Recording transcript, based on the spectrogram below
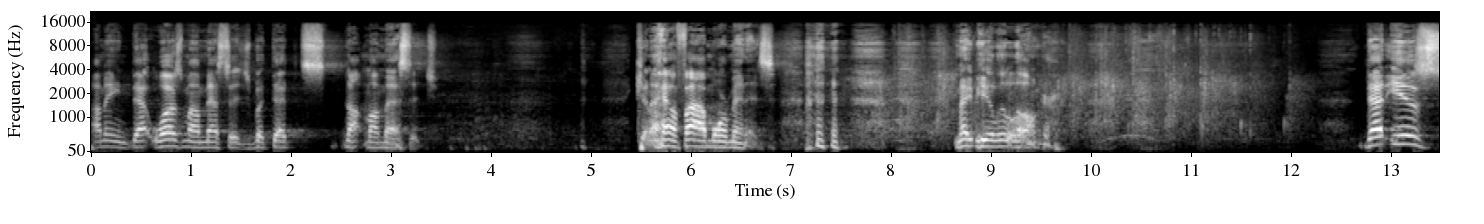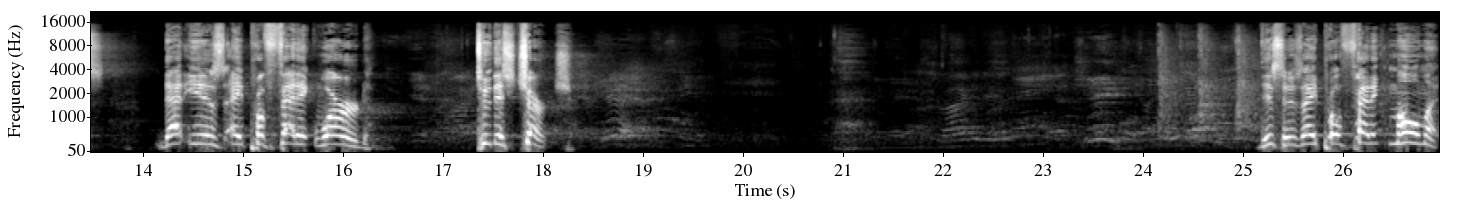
I mean, that was my message, but that's not my message. Can I have five more minutes? Maybe a little longer. That is, that is a prophetic word to this church. This is a prophetic moment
